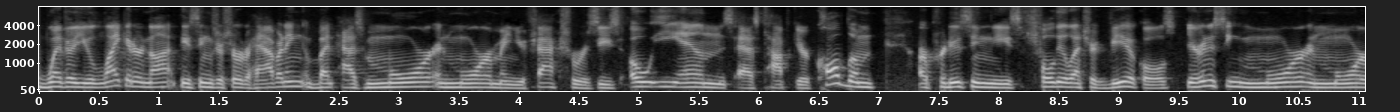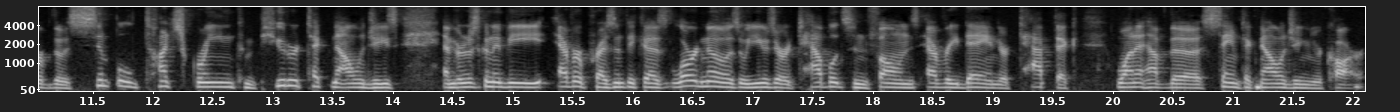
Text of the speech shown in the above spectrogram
whether you like it or not, these things are sort of happening. But as more and more manufacturers, these OEMs, as Top Gear called them, are producing these fully electric vehicles, you're going to see more and more of those simple touchscreen computer technologies. And they're just going to be ever present because Lord knows we use our tablets and phones every day and they're taptic. Want to have the same technology in your car.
